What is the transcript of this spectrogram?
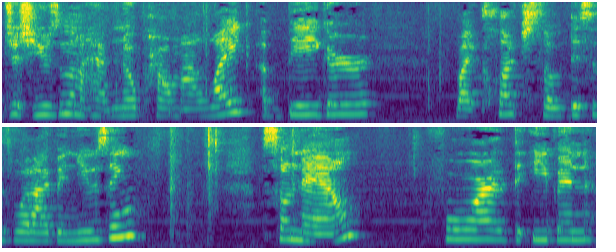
just using them. I have no problem. I like a bigger like clutch. So this is what I've been using. So now for the even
